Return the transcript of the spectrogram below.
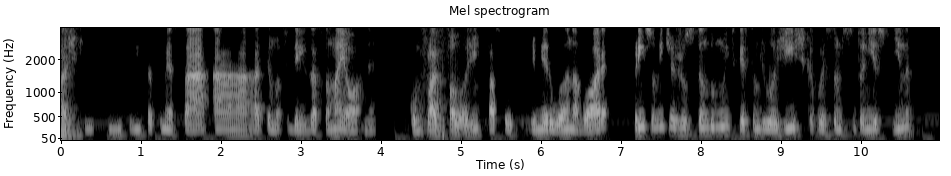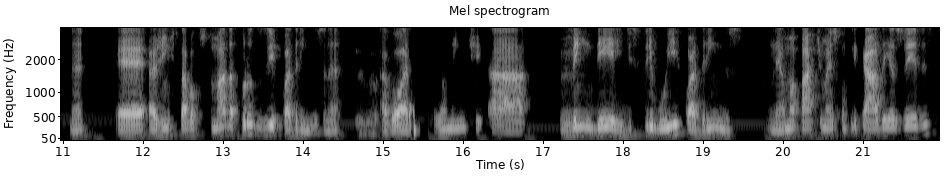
acho que a gente vai começar a, a, ter uma fidelização maior, né? Como o Flávio falou, a gente passou esse primeiro ano agora, principalmente ajustando muito questão de logística, questão de sintonias finas, né? é, a gente estava acostumado a produzir quadrinhos, né? Exato. Agora, realmente, a vender, distribuir quadrinhos, né, é uma parte mais complicada e às vezes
